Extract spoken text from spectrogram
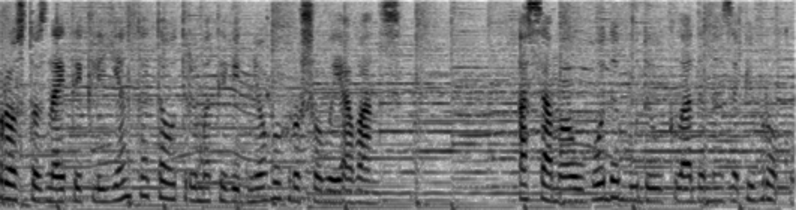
Просто знайти клієнта та отримати від нього грошовий аванс. А сама угода буде укладена за півроку.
